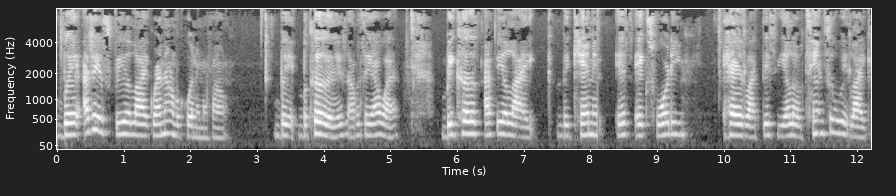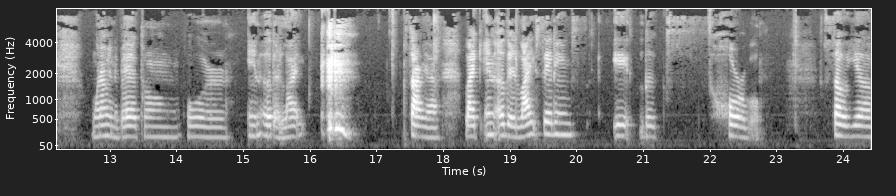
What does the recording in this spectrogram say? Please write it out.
But I just feel like right now I'm recording on my phone. But because, I'm going to tell y'all why. Because I feel like the Canon SX40 has like this yellow tint to it. Like when I'm in the bathroom or in other light. Sorry, y'all. Like in other light settings, it looks horrible. So yeah.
